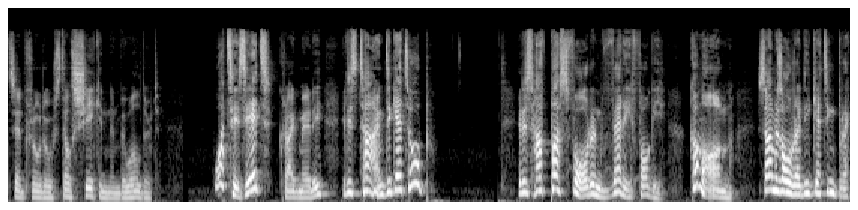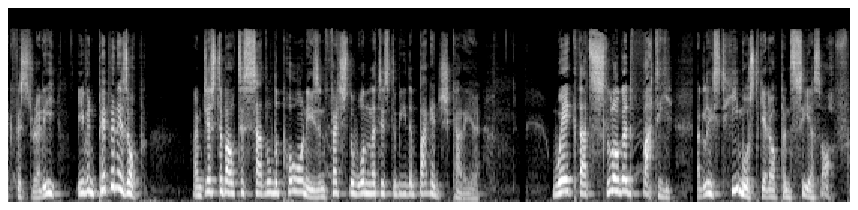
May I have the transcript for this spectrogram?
said Frodo, still shaken and bewildered. What is it? cried Merry. It is time to get up. It is half past four and very foggy. Come on. Sam is already getting breakfast ready. Even Pippin is up. I'm just about to saddle the ponies and fetch the one that is to be the baggage carrier. Wake that sluggard fatty. At least he must get up and see us off.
